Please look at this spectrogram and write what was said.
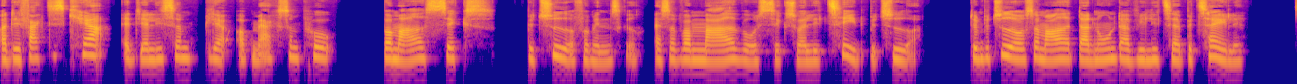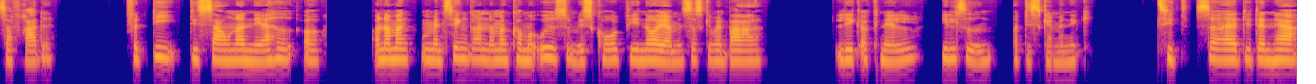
Og det er faktisk her, at jeg ligesom bliver opmærksom på, hvor meget sex betyder for mennesket. Altså hvor meget vores seksualitet betyder. Den betyder også så meget, at der er nogen, der er villige til at betale sig fra det. Fordi de savner nærhed. Og, og når man, man tænker, når man kommer ud som escortpige, når ja, men så skal man bare ligge og knælde hele tiden. Og det skal man ikke. Tit så er det den her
